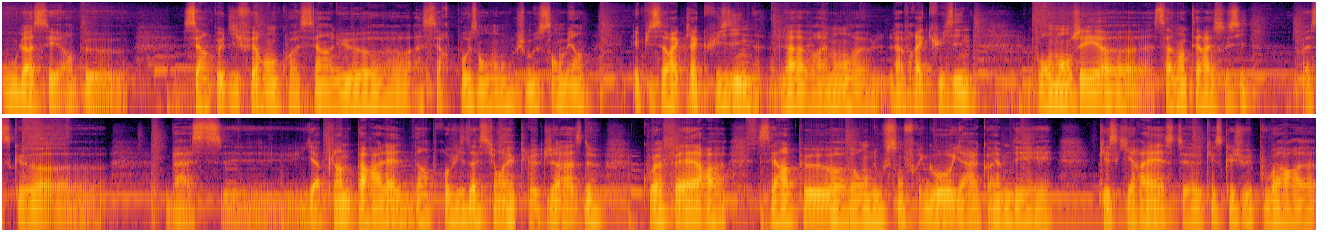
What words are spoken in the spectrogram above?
où là c'est un peu différent. C'est un lieu euh, assez reposant où je me sens bien. Et puis c'est vrai que la cuisine, là vraiment, euh, la vraie cuisine, pour manger, euh, ça m'intéresse aussi. Parce que bah, il y a plein de parallèles d'improvisation avec le jazz, de quoi faire. C'est un peu, on ouvre son frigo, il y a quand même des. Qu'est-ce qui reste Qu'est-ce que je vais pouvoir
